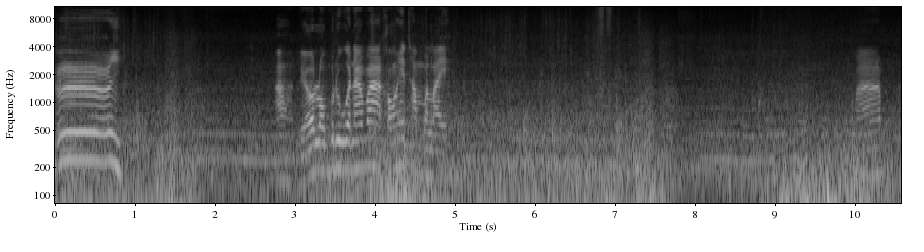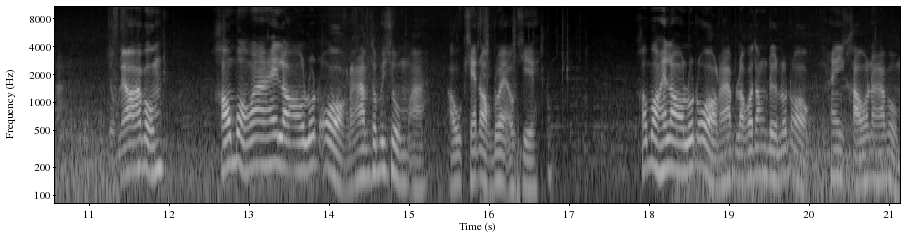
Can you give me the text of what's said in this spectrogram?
เอ้ย่ะเดี๋ยวเราไปดูกันนะว่าเขาให้ทำอะไร มาอ่จบแล้วครับผม เขาบอกว่าให้เราเอารถออกนะครับท่านผู้ชมอะเอาแคทออกด้วยโอเค เขาบอกให้เรารถออกนะครับ เราก็ต้องเดินรถออกให้เขานะครับผม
